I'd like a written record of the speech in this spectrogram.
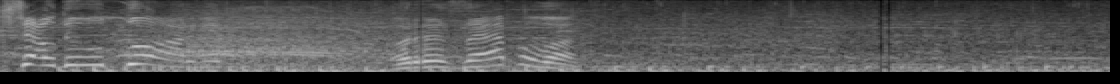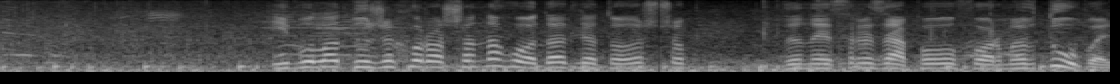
Ще один удар від Резепова. І була дуже хороша нагода для того, щоб Денис Резепов оформив дубль.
